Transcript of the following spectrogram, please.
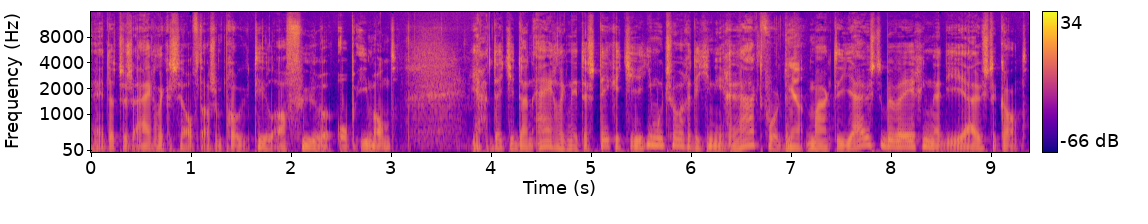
Hè, dat is eigenlijk hetzelfde als een projectiel afvuren op iemand... Ja, dat je dan eigenlijk net een stickertje... je moet zorgen dat je niet geraakt wordt. Dus Ja. maak de juiste beweging naar de juiste kant.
